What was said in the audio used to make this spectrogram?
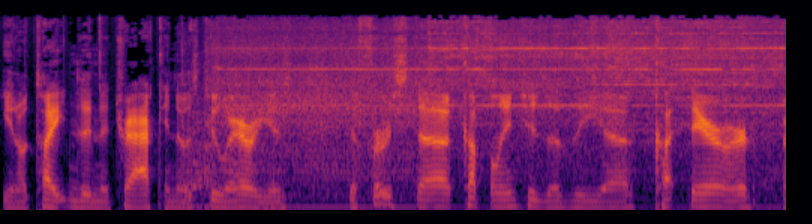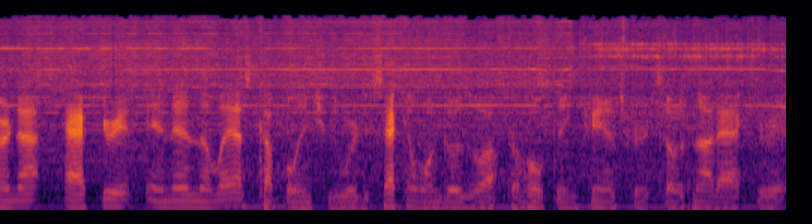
you know tightened in the track in those two areas. The first uh, couple inches of the uh, cut there are, are not accurate, and then the last couple inches where the second one goes off, the whole thing transfers, so it's not accurate.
